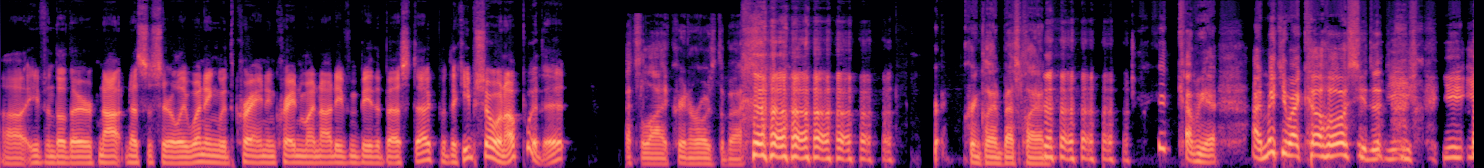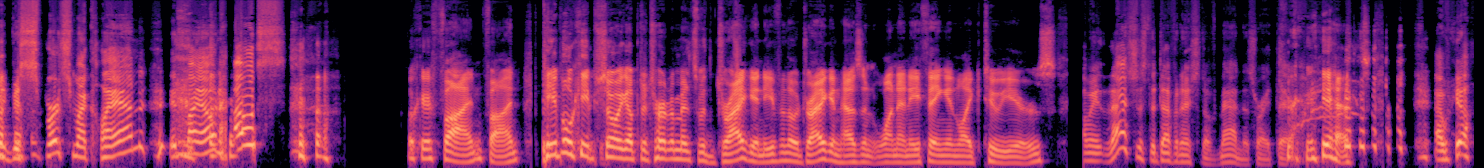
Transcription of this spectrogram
uh, even though they're not necessarily winning with Crane, and Crane might not even be the best deck, but they keep showing up with it. That's a lie. Crane are always the best. Crane clan, best clan. Come here. I make you my co-host. You you you, you besmirch my clan in my own house. okay, fine, fine. People keep showing up to tournaments with Dragon, even though Dragon hasn't won anything in like two years. I mean, that's just the definition of madness right there. yes. and we all,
